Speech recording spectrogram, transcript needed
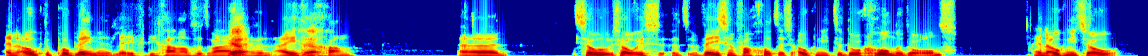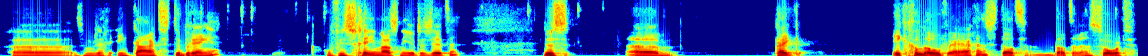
en ook de problemen in het leven, die gaan als het ware Ja. hun eigen Ja. gang. Eh, zo, zo is het wezen van God is ook niet te doorgronden door ons. En ook niet zo, we zeggen, in kaart te brengen. Of in schema's neer te zetten. Dus, ehm, kijk, ik geloof ergens dat, dat er een soort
